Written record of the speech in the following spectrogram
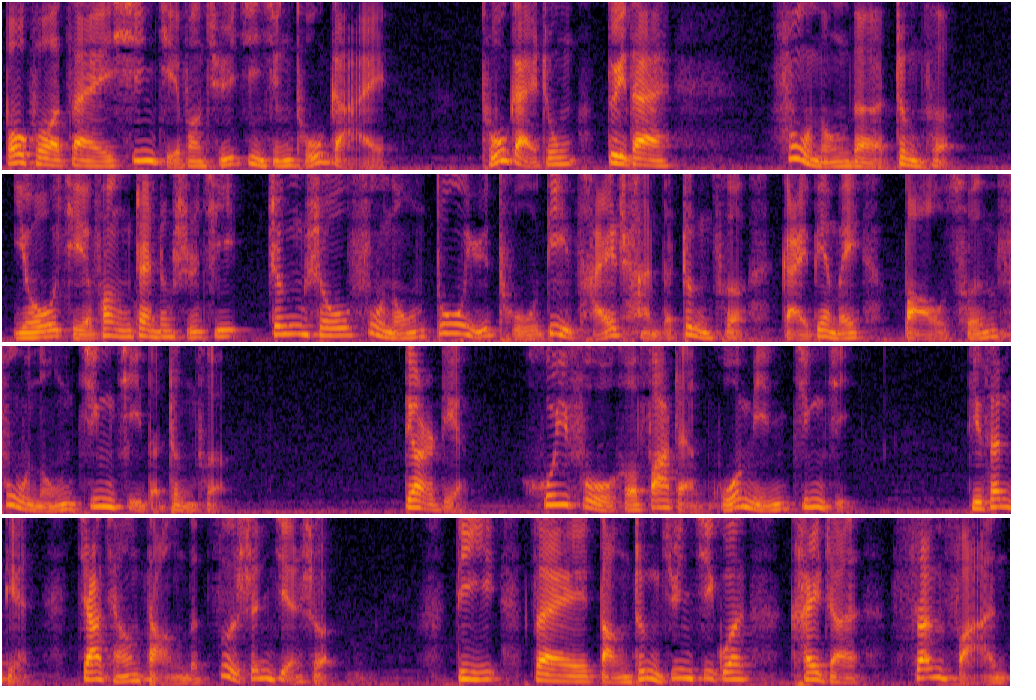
包括在新解放区进行土改，土改中对待富农的政策。由解放战争时期征收富农多余土地财产的政策改变为保存富农经济的政策。第二点，恢复和发展国民经济。第三点，加强党的自身建设。第一，在党政军机关开展“三反”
